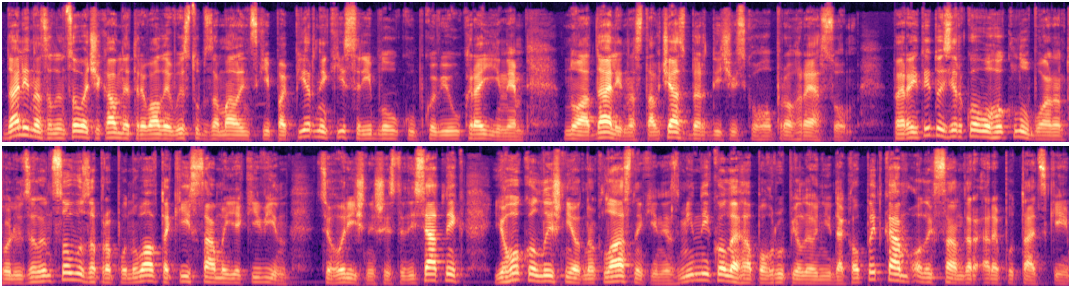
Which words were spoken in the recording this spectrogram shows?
Далі на Зеленцова чекав нетривалий виступ за Малинський папірник і срібло у Кубкові України. Ну а далі настав час бердичівського прогресу. Перейти до зіркового клубу Анатолію Зеленцову запропонував такий самий, як і він, цьогорічний шестидесятник, його колишній однокласник і незмінний колега по групі Леоніда Копитка Олександр Репутацький.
